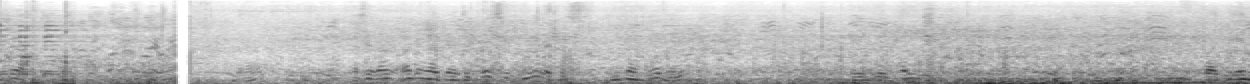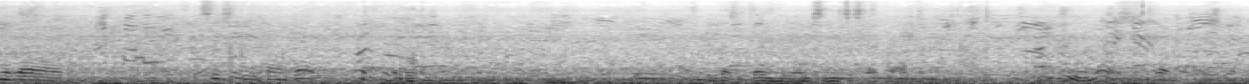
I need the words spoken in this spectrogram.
I said, I, I don't like that. The person here that is, you don't go there, they will punish you. By the end of the season, you found out. he doesn't play in the race, he's just like, oh, nice.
